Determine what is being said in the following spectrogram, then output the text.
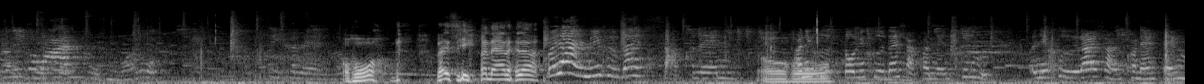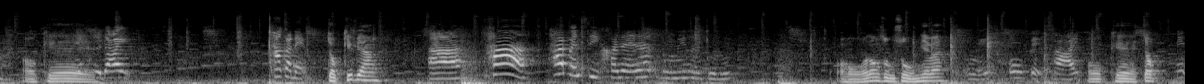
ตอนนี้ประมาณสี่คะแนน โอ้โห ได้สี่คะแนนเลยนะไม่ได้อันนี้คือได้สามคะแนน โอ้โห อันนี้คือตัวนี้คือได้สามคะแนนครึ่ง อันนี้คือได้สามคะแนนเต็ม โอเค นี่คือได้ห้าคะแนน จบคลิปยัง อ่า ถ้า ถ้าเป็นสี่คะแนนนะตรงนี้เลยตรงนี้ โอ้โหต้องสูงสูงๆใช่ไหมตรงนี้โอ้เตะซ้ายโอเคจบนี่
